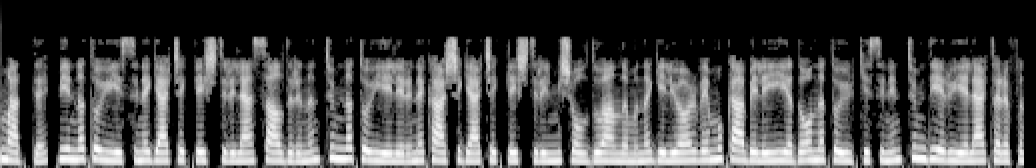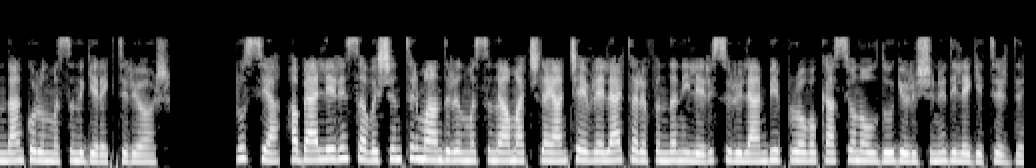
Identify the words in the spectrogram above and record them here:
madde, bir NATO üyesine gerçekleştirilen saldırının tüm NATO üyelerine karşı gerçekleştirilmiş olduğu anlamına geliyor ve mukabeleyi ya da o NATO ülkesinin tüm diğer üyeler tarafından korunmasını gerektiriyor. Rusya, haberlerin savaşın tırmandırılmasını amaçlayan çevreler tarafından ileri sürülen bir provokasyon olduğu görüşünü dile getirdi.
